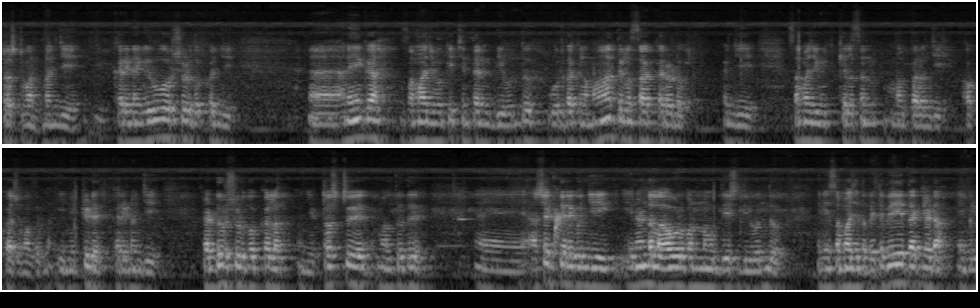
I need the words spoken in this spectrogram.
ಟ್ರಸ್ಟ್ ಮಂಟನಂಜಿ ಕರಿನಾಗ ಇರುವ ಕೊಂಜಿ ಅನೇಕ ಸಮಾಜಮುಖಿ ಚಿಂತನೆ ದಿ ಒಂದು ಊರ್ದಕ್ಕಲ ಮಾತೆಲ್ಲ ಸಹಕಾರಡು ಒಂಜಿ ಸಮಾಜಮುಖಿ ಕೆಲಸ ಮಲ್ಪರ ಒಂಜಿ ಅವಕಾಶ ಮಲ್ತದ ಈ ನಿಟ್ಟಿಡ್ ಕರಿನೊಂಜಿ ರಡ್ಡು ವರ್ಷ ಬೊಕ್ಕಲ್ಲ ಒಂಜಿ ಟ್ರಸ್ಟ್ ಮಲ್ತದ ಅಶಕ್ತರಿಗೆ ಒಂಜಿ ಏನಂಡಲ ಆವಡು ಬನ್ನ ಉದ್ದೇಶದಿ ಒಂದು ಇನ್ನು ಸಮಾಜದ ಬೇತೆ ತಕ್ಕಡ ಅಂಜಿ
